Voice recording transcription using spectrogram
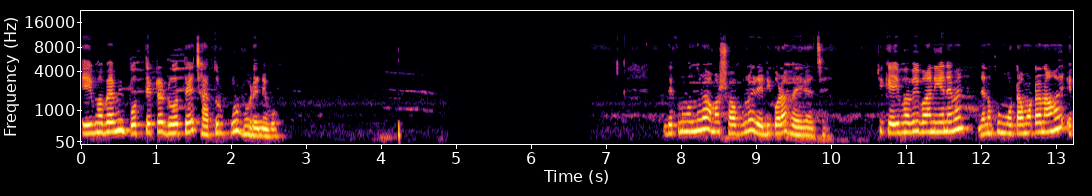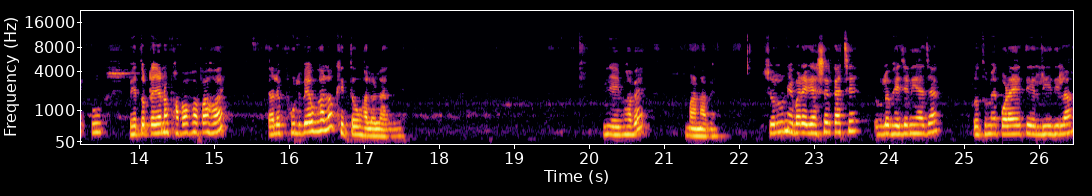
এইভাবে আমি প্রত্যেকটা ডোতে ছাতুর পুর ভরে নেব। দেখুন বন্ধুরা, আমার সবগুলো রেডি করা হয়ে গেছে। ঠিক এইভাবেই বানিয়ে নেবেন, যেন খুব মোটা মোটা না হয়, একটু ভেতরটা যেন ফাঁপা ফাঁপা হয়, তাহলে ফুলবেও ভালো, খেতেও ভালো লাগবে। এইভাবে বানাবেন। চলুন এবারে গ্যাসের কাছে এগুলো ভেজে নেওয়া যাক। প্রথমে কড়াইয়ে তেল দিয়ে দিলাম।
